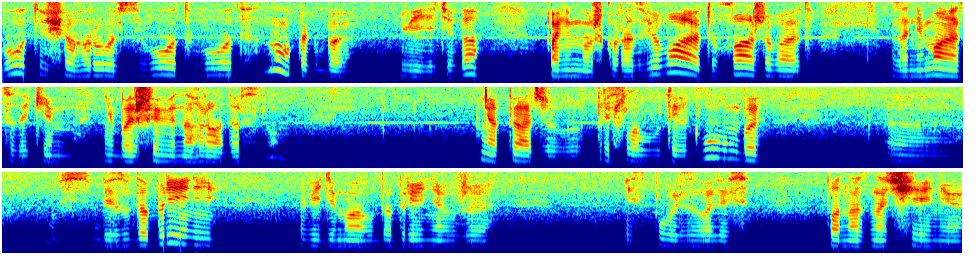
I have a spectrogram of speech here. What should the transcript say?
Вот еще гроздь, вот, вот. Ну, как бы, видите, да, понемножку развивают, ухаживают, занимаются таким небольшим виноградарством. Опять же, пресловутые клумбы, э, без удобрений. Видимо, удобрения уже использовались по назначению,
